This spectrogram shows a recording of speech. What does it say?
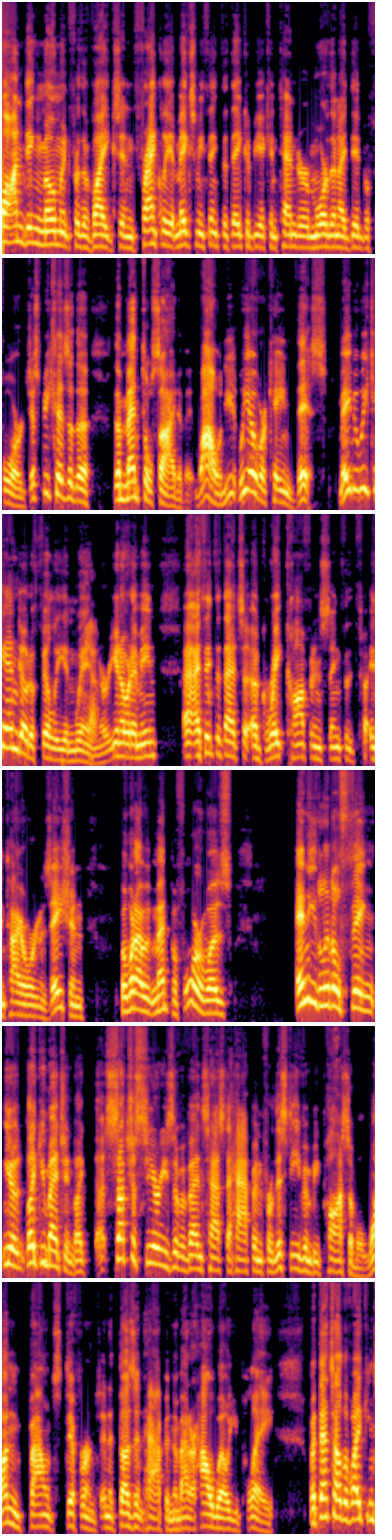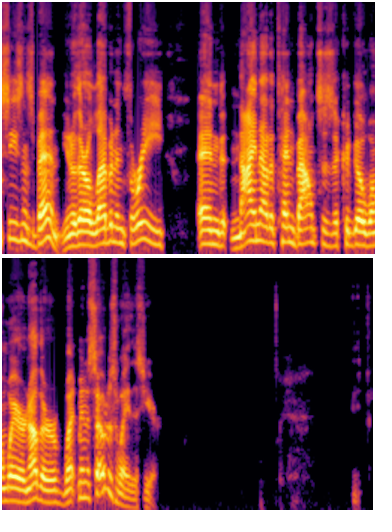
bonding moment for the Vikes, and frankly, it makes me think that they could be a contender more than I did before, just because of the the mental side of it. Wow, we overcame this. Maybe we can go to Philly and win, yeah. or you know what I mean. I think that that's a great confidence thing for the entire organization. But what I meant before was any little thing, you know, like you mentioned, like uh, such a series of events has to happen for this to even be possible. One bounce different, and it doesn't happen no matter how well you play. But that's how the Viking season's been. You know, they're 11 and 3, and nine out of 10 bounces that could go one way or another went Minnesota's way this year.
